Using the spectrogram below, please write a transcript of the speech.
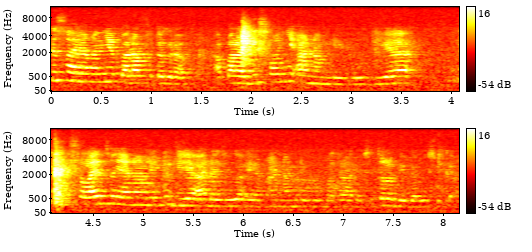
kesayangannya para fotografer. Apalagi Sony A6000 dia selain Sony A6000 dia ada juga yang A6400 itu lebih bagus juga.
